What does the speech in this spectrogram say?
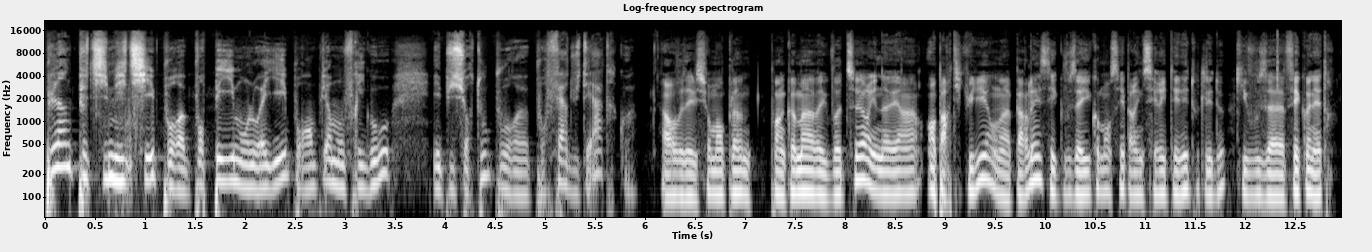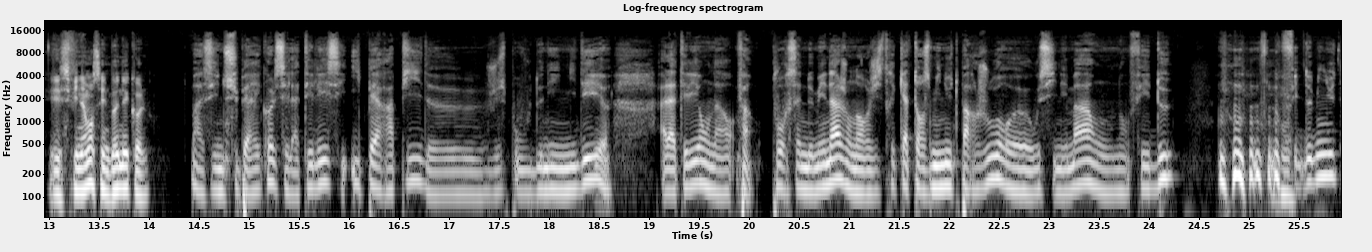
plein de petits métiers pour pour payer mon loyer, pour remplir mon frigo, et puis surtout pour pour faire du théâtre, quoi. Alors vous avez sûrement plein de points communs avec votre sœur. Il y en avait un en particulier, on en a parlé, c'est que vous avez commencé par une série télé toutes les deux qui vous a fait connaître. Et finalement, c'est une bonne école. Bah, c'est une super école, c'est la télé, c'est hyper rapide. Euh, juste pour vous donner une idée, euh, à la télé, on a, enfin, pour scène de ménage, on a enregistré 14 minutes par jour. Euh, au cinéma, on en fait deux. on fait deux minutes.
